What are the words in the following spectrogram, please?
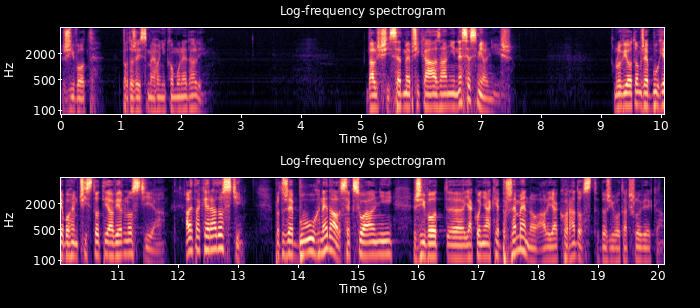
život, protože jsme ho nikomu nedali. Další, sedmé přikázání, nesesmělníš. Mluví o tom, že Bůh je Bohem čistoty a věrnosti, ale také radosti. Protože Bůh nedal sexuální život eh, jako nějaké břemeno, ale jako radost do života člověka.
